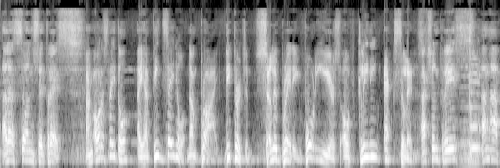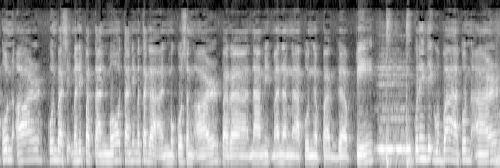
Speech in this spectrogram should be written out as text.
Alas 11.03. Ang oras na ito ay hatid sa inyo ng Pride Detergent, celebrating 40 years of cleaning excellence. Action Chris, ang akon R, kung basi malipatan mo, tani matagaan mo ko sang R para nami man ang akon nga pag uh, P. Kung hindi ko ba akon R,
